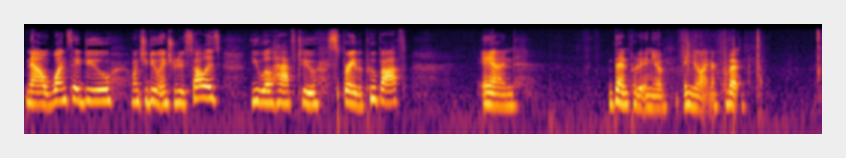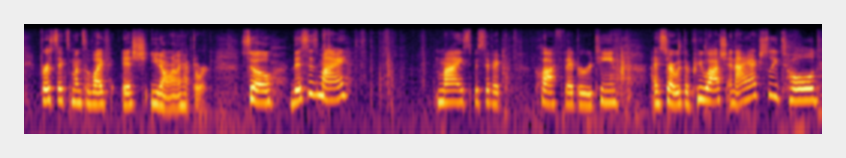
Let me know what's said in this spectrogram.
Now, once they do, once you do introduce solids, you will have to spray the poop off and then put it in your in your liner. But first six months of life-ish, you don't really have to work. So this is my my specific cloth diaper routine. I start with a pre-wash and I actually told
